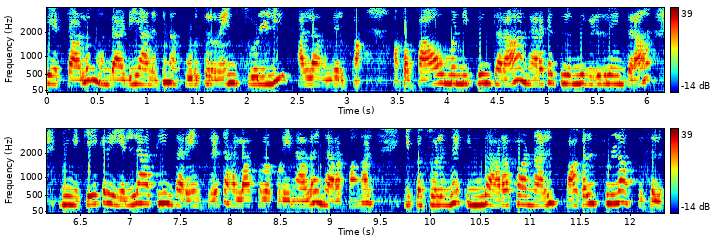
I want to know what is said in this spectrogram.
கேட்டாலும் அந்த அடியானுக்கு நான் கொடுத்துட்றேன்னு சொல்லி அல்லாஹ் வந்து இருக்கான். அப்ப பாவ மன்னிப்பும் தரான் நரகத்துல இருந்து விடுதலையும் தரான். நீங்க கேட்கிற எல்லாத்தையும் தரேன்னு சொல்லிட்டு அல்லாஹ் சொல்லக்கூடிய நாள் தான் இந்த அரஃபா நாள். இப்ப சொல்லுங்க இந்த அரஃபா நாள் பகல் ஃபுல்லா ஸ்பெஷல்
